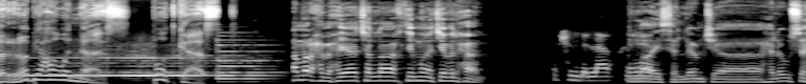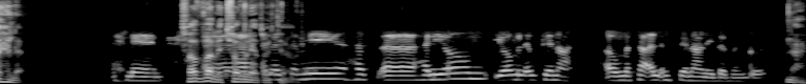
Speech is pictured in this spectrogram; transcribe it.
الرابعة والناس. بودكاست. مرحبا حياك الله. أختي منى كيف الحال؟ الحمد لله بخير. الله يسلمك. يا هلا وسهلا. أهلين. تفضلي تفضلي يا آه، طويلة أنا العمر. اسميه هس... آه، هاليوم يوم الامتنان أو مساء الامتنان إذا بنقول. نعم.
